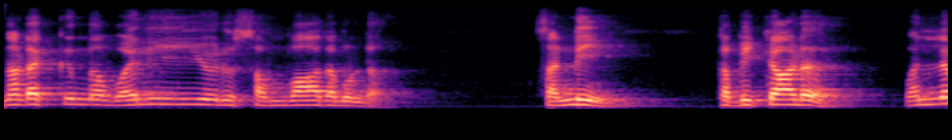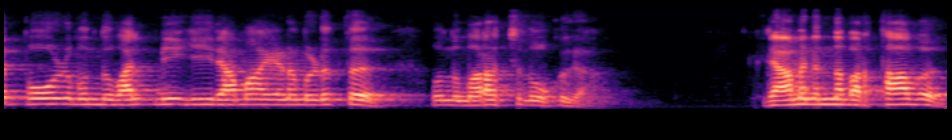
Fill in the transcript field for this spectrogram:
നടക്കുന്ന വലിയൊരു സംവാദമുണ്ട്. സണ്ണി കബിക്കാട് വല്ലപ്പോഴും ഒന്ന് വാൽമീകി രാമായണം എടുത്ത് ഒന്ന് മറച്ചു നോക്കുക. രാമൻ എന്ന ഭർത്താവ്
